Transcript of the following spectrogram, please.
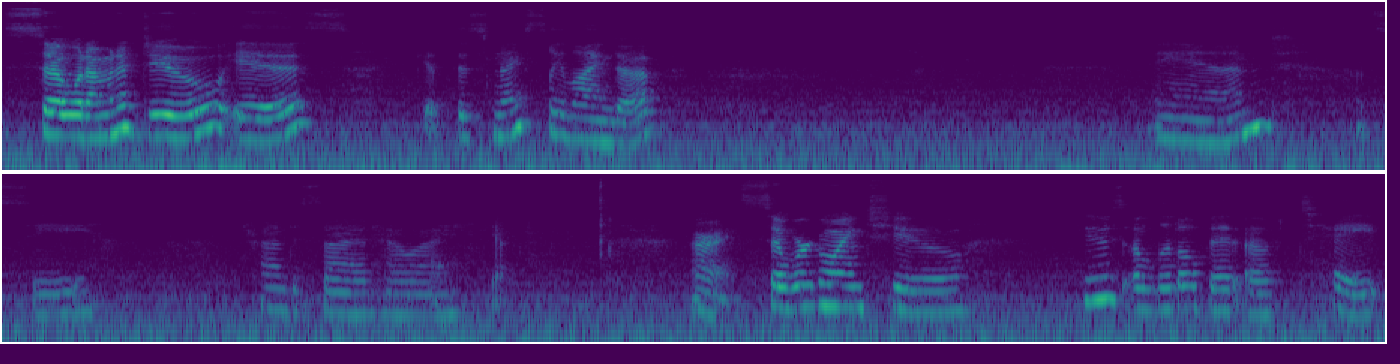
So what I'm gonna do is get this nicely lined up. And let's see, try and decide how I, yeah. All right, so we're going to use a little bit of tape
